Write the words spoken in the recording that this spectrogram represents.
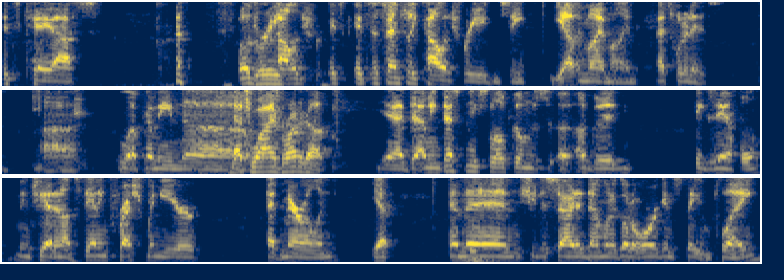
It's chaos. Agree. It's college. It's it's essentially college free agency. Yep. In my mind, that's what it is. Uh, look, I mean, uh, that's why I brought it up. Yeah, I mean, Destiny Slocum's a, a good example. I mean, she had an outstanding freshman year at Maryland. Yep. And then she decided I'm going to go to Oregon State and play.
